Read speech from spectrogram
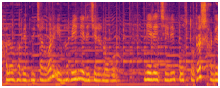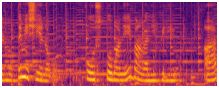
ভালোভাবে দুই চারবার এভাবেই নেড়ে চেড়ে নেব। নেড়ে চেড়ে পোস্তটা শাকের মধ্যে মিশিয়ে নেব। পোস্ত মানে বাঙালি প্রিয়। আর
